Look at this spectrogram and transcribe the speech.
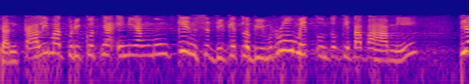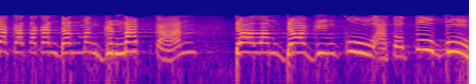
Dan kalimat berikutnya ini yang mungkin sedikit lebih rumit untuk kita pahami. Dia katakan dan menggenapkan dalam dagingku atau tubuh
